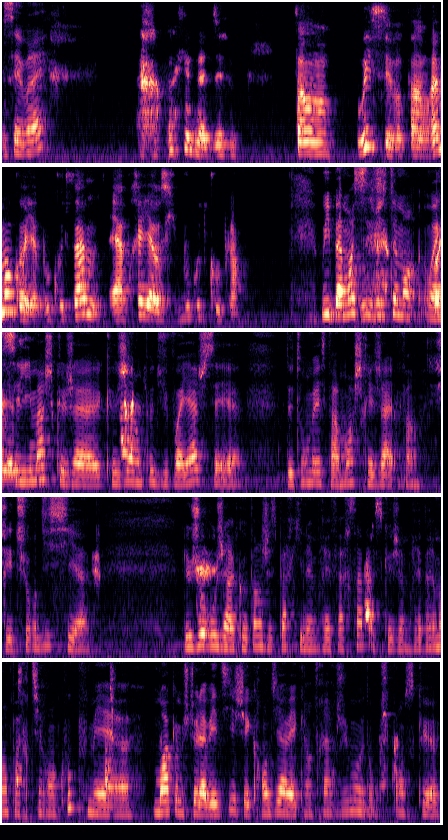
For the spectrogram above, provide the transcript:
C'est vrai? enfin, oui, c'est enfin, vraiment quoi. Il y a beaucoup de femmes et après il y a aussi beaucoup de couples. Hein. Oui, bah moi, c'est justement, ouais, c'est l'image que j'ai, que j'ai un peu du voyage, c'est de tomber. Enfin, moi, je serais Enfin, j'ai toujours dit si. Euh, le jour où j'ai un copain, j'espère qu'il aimerait faire ça parce que j'aimerais vraiment partir en couple. Mais euh, moi, comme je te l'avais dit, j'ai grandi avec un frère jumeau, donc je pense que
